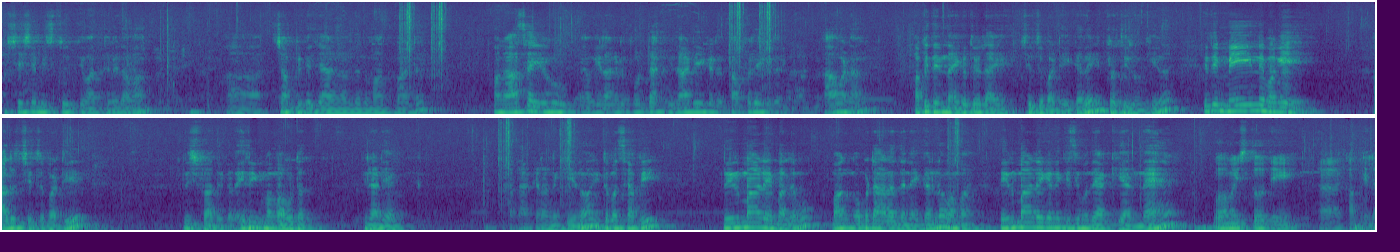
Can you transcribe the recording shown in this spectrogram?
විශේෂම ස්තුතිවන්ත වෙනවා ආ, චම්පික ජයනන්දන මහත්මයාට මම ආසයි ඔහු මගේ ළඟට පොඩ්ඩක් විනාඩියකට තප්පරයකට ආවනම් අපි දෙන්න එකතු වෙලා ඒ චිත්‍රපටය කරේ ප්‍රතිරෝ කියන. ඉතින් මේ ඉන්නේ මගේ අලුත් චිත්‍රපටියේ නිෂ්පාදකලා. ඉතින් මම ඔහුටත් විනාඩියක් කතා කරන්න කියනවා. ඊට පස්සේ අපි නිර්මාණය බලමු. මම ඔබට ආරාධනය කරනවා මම නිර්මාණය ගැන කිසිම දෙයක් කියන්නේ නැහැ. බොහොම ස්තුතියි අ, කපිල.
